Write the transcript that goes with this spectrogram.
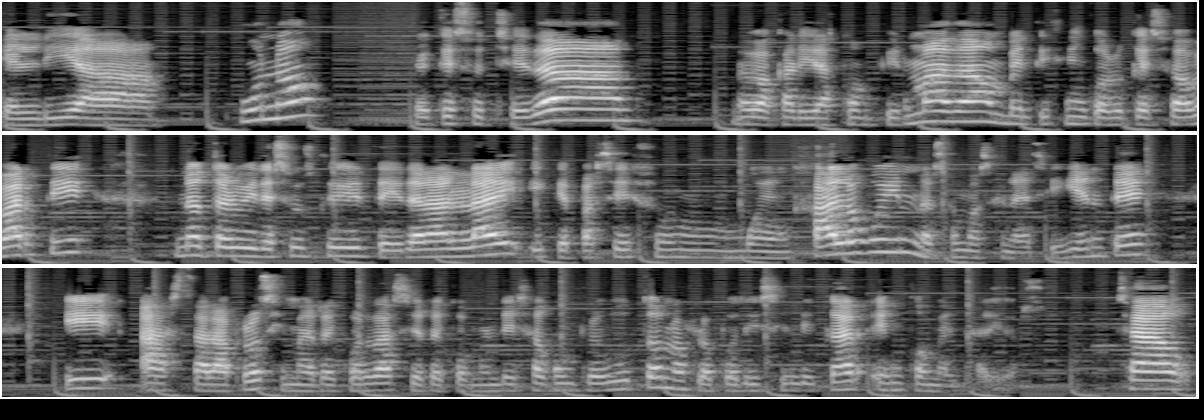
el día 1. El queso cheddar, nueva calidad confirmada, un 25 el queso Abarty no te olvides suscribirte y dar al like y que paséis un buen Halloween. Nos vemos en el siguiente y hasta la próxima. Y recordad, si recomendéis algún producto, nos lo podéis indicar en comentarios. ¡Chao!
